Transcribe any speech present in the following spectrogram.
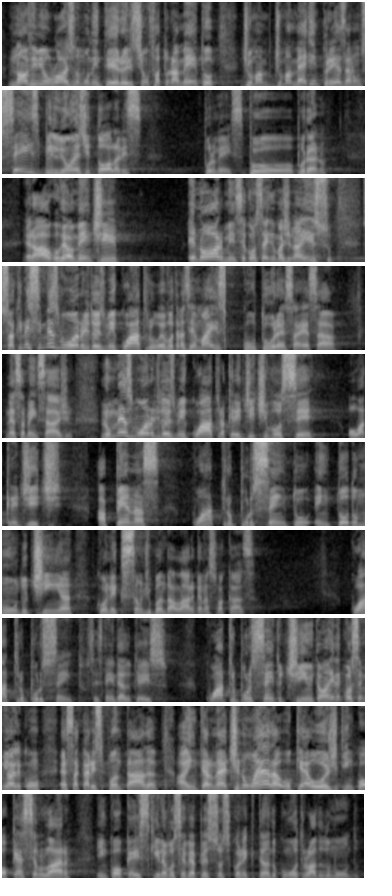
9 mil lojas no mundo inteiro. Eles tinham um faturamento de uma, de uma mega empresa, eram 6 bilhões de dólares por mês, por, por ano. Era algo realmente enorme. Você consegue imaginar isso? Só que nesse mesmo ano de 2004, eu vou trazer mais cultura essa, essa, nessa mensagem. No mesmo ano de 2004, acredite você, ou acredite, apenas 4% em todo o mundo tinha conexão de banda larga na sua casa. 4%. Vocês têm ideia do que é isso? 4% tinham. Então, ainda que você me olhe com essa cara espantada, a internet não era o que é hoje, que em qualquer celular, em qualquer esquina, você vê a pessoa se conectando com o outro lado do mundo.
